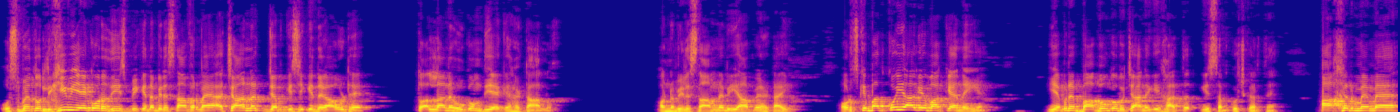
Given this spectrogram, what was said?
اس میں تو لکھی ہوئی ایک اور حدیث بھی کہ نبی اسلام فرمایا، اچانک جب کسی کی نگاہ اٹھے تو اللہ نے حکم دیا کہ ہٹا لو۔ اور نبی اسلام نے بھی یہاں پہ ہٹائی۔ اور اس کے بعد کوئی آگے واقعہ نہیں ہے۔ یہ اپنے بابوں کو بچانے کی خاطر یہ سب کچھ کرتے ہیں۔ آخر میں میں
